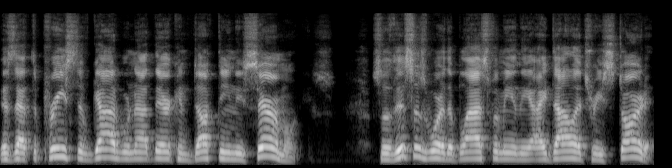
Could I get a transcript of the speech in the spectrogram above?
is that the priests of God were not there conducting these ceremonies. So this is where the blasphemy and the idolatry started.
